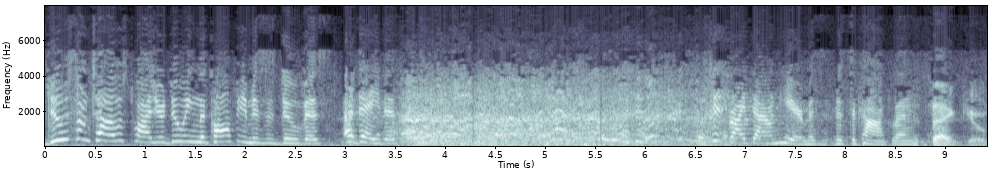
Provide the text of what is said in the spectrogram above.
Do some toast while you're doing the coffee, Mrs. Duvis. Uh, Davis. Sit right down here, Mrs. Mr. Conklin. Thank you.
